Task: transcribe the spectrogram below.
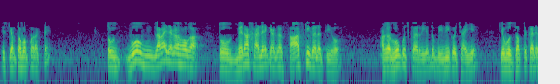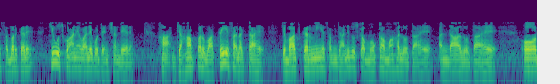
اس کی اب توقع رکھتے ہیں۔ تو وہ لڑائی جھگڑا ہوگا۔ تو میرا خیال ہے کہ اگر ساس کی غلطی ہو، اگر وہ کچھ کر رہی ہے تو بیوی کو چاہیے کہ وہ ضبط کرے، صبر کرے، کیوں اس کو آنے والے کو ٹینشن دے رہے ہیں؟ ہاں جہاں پر واقعی ایسا لگتا ہے کہ بات کرنی ہے سمجھانی تو اس کا موقع محل ہوتا ہے انداز ہوتا ہے۔ اور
